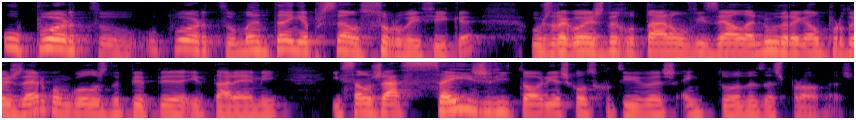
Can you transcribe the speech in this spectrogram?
o Porto, o Porto mantém a pressão sobre o Benfica. Os Dragões derrotaram o Vizela no Dragão por 2-0 com golos de PP e de Taremi e são já seis vitórias consecutivas em todas as provas.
